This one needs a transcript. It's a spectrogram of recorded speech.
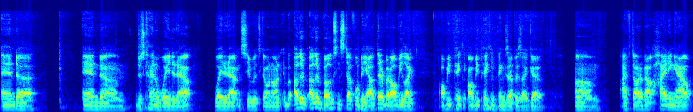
And uh and um just kind of wait it out, wait it out and see what's going on. But other other boats and stuff will be out there, but I'll be like I'll be picking I'll be picking things up as I go. Um I've thought about hiding out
